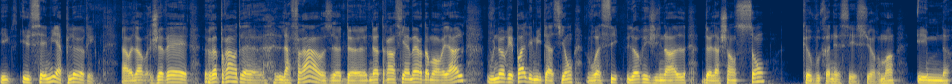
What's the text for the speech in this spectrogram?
il, s'est mis à pleurer. Alors, je vais reprendre euh, la phrase de notre ancien maire de Montréal. Vous n'aurez pas l'imitation, voici l'original de la chanson que vous connaissez sûrement, Hymne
